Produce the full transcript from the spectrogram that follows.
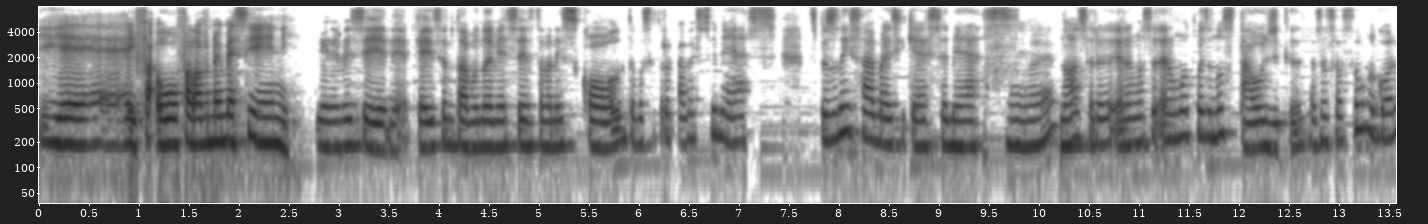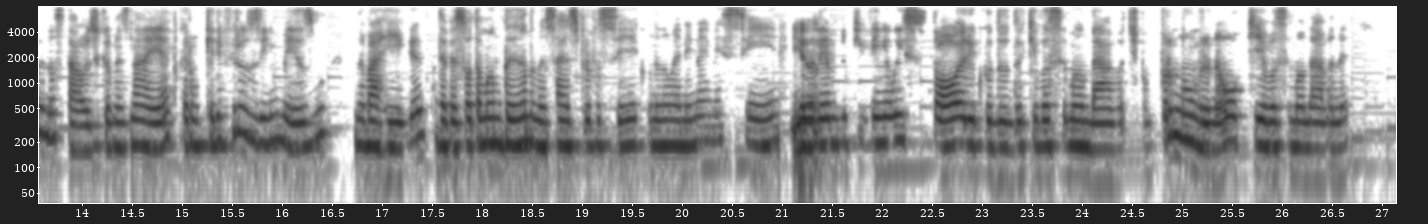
E é, ou falava no MSN. E né? Porque aí você não tava no MSN, você tava na escola, então você trocava SMS. As pessoas nem sabem mais o que é SMS. Né? Nossa, era, era, uma, era uma coisa nostálgica. A sensação agora é nostálgica, mas na época era aquele friozinho mesmo na barriga, da pessoa tá mandando mensagens para você quando não é nem no MSN. E eu lembro que vinha o histórico do, do que você mandava, tipo, pro número, não o que você mandava, né?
